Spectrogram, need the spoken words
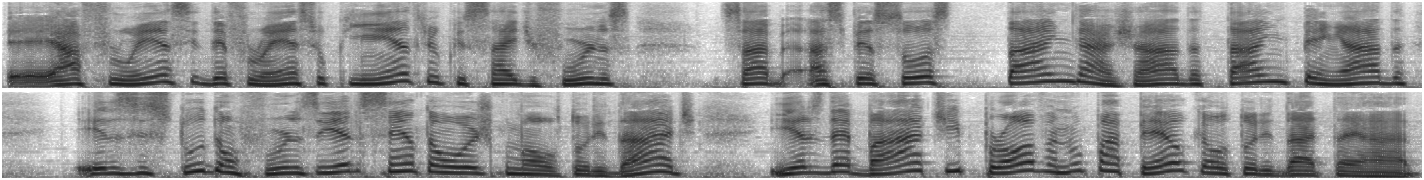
é, afluência e defluência, o que entra e o que sai de Furnas, sabe? As pessoas tá engajada, tá empenhada, eles estudam Furnas e eles sentam hoje com uma autoridade e eles debatem e provam no papel que a autoridade está errada.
